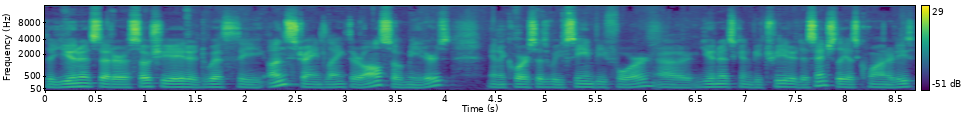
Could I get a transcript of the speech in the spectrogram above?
The units that are associated with the unstrained length are also meters. And of course, as we've seen before, uh, units can be treated essentially as quantities.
